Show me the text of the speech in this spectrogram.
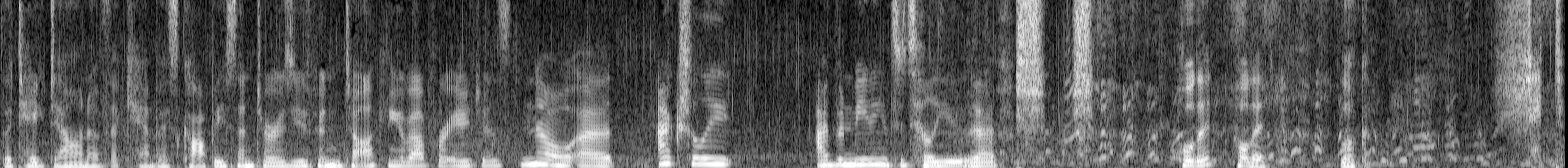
The takedown of the campus copy centers you've been talking about for ages? No, uh, actually, I've been meaning to tell you that. Shh, shh. Hold it, hold it. Look. Shit.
